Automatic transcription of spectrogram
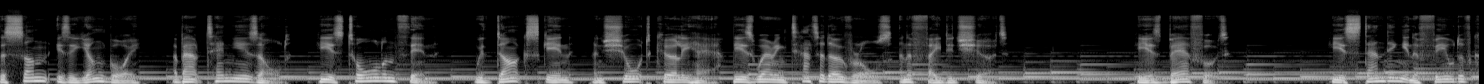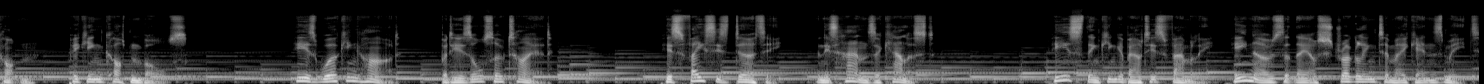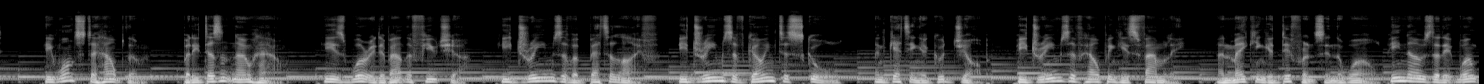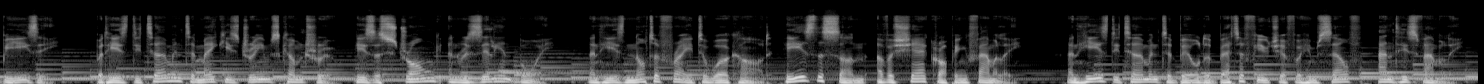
The son is a young boy, about 10 years old. He is tall and thin, with dark skin and short curly hair. He is wearing tattered overalls and a faded shirt. He is barefoot. He is standing in a field of cotton, picking cotton balls. He is working hard, but he is also tired. His face is dirty and his hands are calloused. He is thinking about his family. He knows that they are struggling to make ends meet. He wants to help them, but he doesn't know how. He is worried about the future. He dreams of a better life. He dreams of going to school and getting a good job. He dreams of helping his family and making a difference in the world. He knows that it won't be easy, but he is determined to make his dreams come true. He is a strong and resilient boy, and he is not afraid to work hard. He is the son of a sharecropping family, and he is determined to build a better future for himself and his family.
